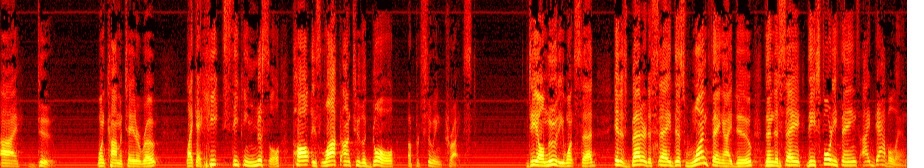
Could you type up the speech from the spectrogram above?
I do. One commentator wrote, like a heat seeking missile, Paul is locked onto the goal of pursuing Christ. D.L. Moody once said, It is better to say this one thing I do than to say these 40 things I dabble in.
